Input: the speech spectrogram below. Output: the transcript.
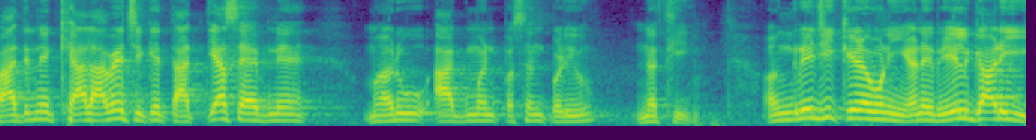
પાદરીને ખ્યાલ આવે છે કે તાત્યા સાહેબને મારું આગમન પસંદ પડ્યું નથી. અંગ્રેજી કેળવણી અને રેલગાડી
